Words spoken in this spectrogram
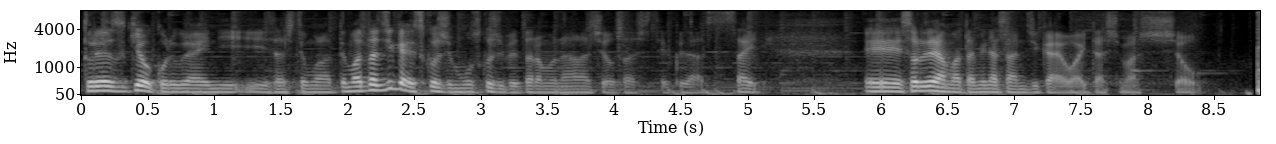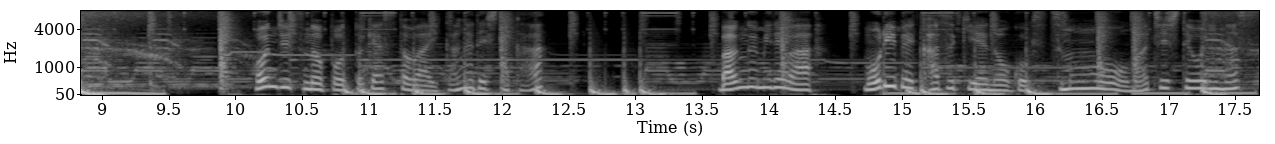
とりあえず今日これぐらいにさせてもらってまた次回少しもう少しベトナムの話をさせてください、えー、それではまた皆さん次回お会いいたしましょう。本日のポッドキャストはいかがでしたか？番組では森部和樹へのご質問をお待ちしております。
